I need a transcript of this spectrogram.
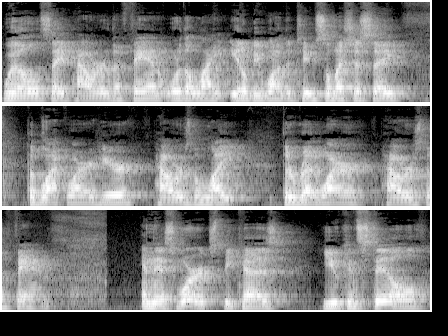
will say power the fan or the light. It'll be one of the two. So let's just say the black wire here powers the light, the red wire powers the fan. And this works because you can still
